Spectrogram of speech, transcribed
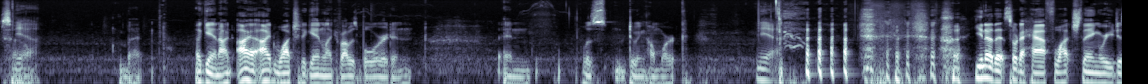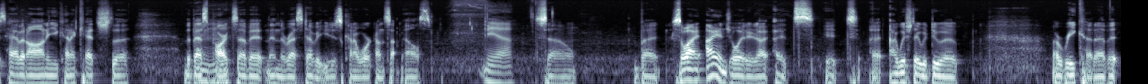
So, Yeah. But again, I'd I, I'd watch it again, like if I was bored and and was doing homework. Yeah. you know that sort of half watch thing where you just have it on and you kind of catch the the best Mhm. parts of it, and then the rest of it you just kind of work on something else. Yeah. So, but so I, I enjoyed it. I, it's it. Uh, I wish they would do a a recut of it,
